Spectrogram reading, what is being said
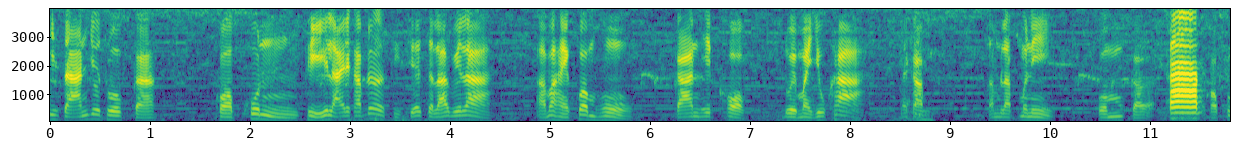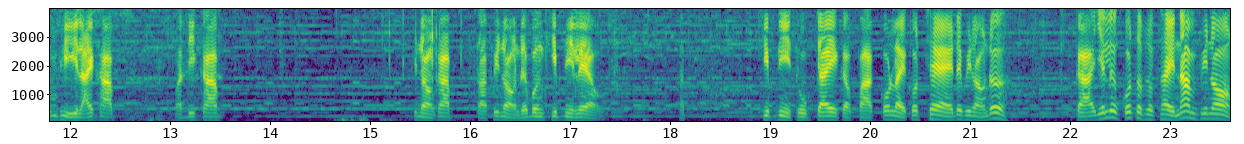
อีสาน YouTube กับขอบคุณผีหลายนะครับเด้อที่เสียสละเวลาเอามาให้ความรู้การเฮ็ดขอกโดยไม้ยุค่านะครับสำหรับมื้อนี้ผมก็ครับ ขอบคุณผีหลายครับสวัสดีครับ พี่น้องครับถ้าพี่น้องได้เบิ่งคลิปนี้แล้วครับค ลิปนี้ถูกใจกับฝากกดไลค์กดแชร์ได้พี่น้องเด้อกะอย่าลืมกด subscribe น้ำพี่น้อง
